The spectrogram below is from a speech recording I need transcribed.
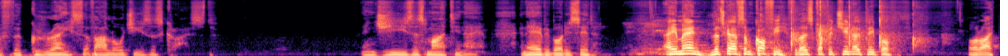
with the grace of our Lord Jesus Christ. In Jesus' mighty name. And everybody said, Amen. Amen. Let's go have some coffee for those cappuccino people. All right.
